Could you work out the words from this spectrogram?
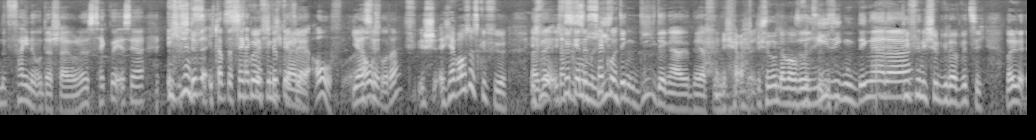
eine feine Unterscheidung. Ne? Das Segway ist ja. Ich ich glaube, das Segway ich stimmt ja geiler. sehr auf, Ja, aus, oder? Ich, ich habe auch das Gefühl. Ich, will, ich würde gerne so Segway. Riesending, die Dinger nerven. Ja, die sind aber so riesigen Dinger da. Die finde ich schon wieder witzig. Weil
